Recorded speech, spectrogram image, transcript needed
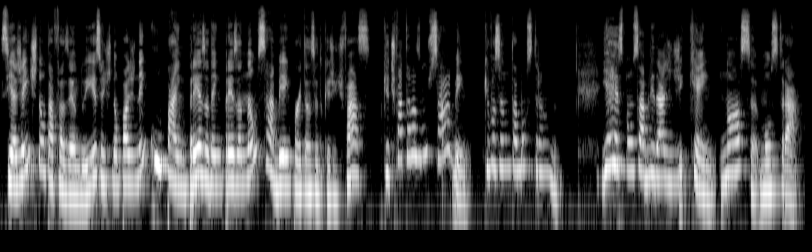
se a gente não tá fazendo isso, a gente não pode nem culpar a empresa da empresa não saber a importância do que a gente faz, porque de fato elas não sabem, que você não tá mostrando. E a responsabilidade de quem? Nossa, mostrar.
